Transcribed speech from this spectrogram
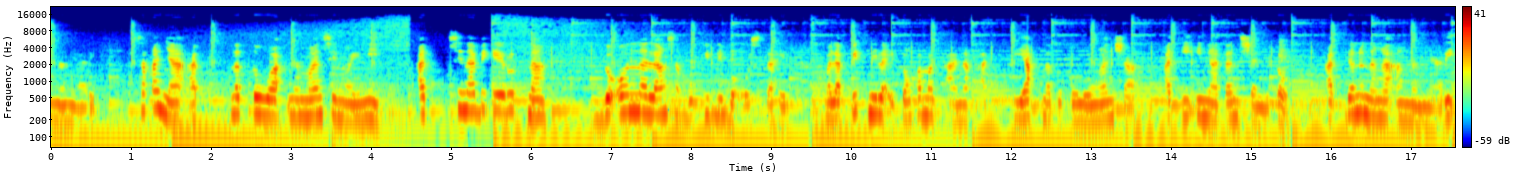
ng nangyari sa kanya at natuwa naman si Noemi. At sinabi kay Ruth na doon na lang sa bukid ni Boaz dahil malapit nila itong kamag-anak at tiyak na tutulungan siya at iingatan siya nito. At gano'n na nga ang nangyari.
